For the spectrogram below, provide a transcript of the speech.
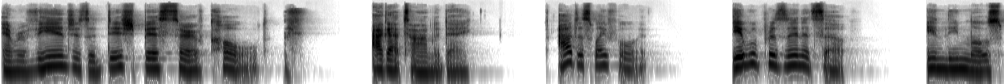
And revenge is a dish best served cold. I got time today. I'll just wait for it. It will present itself in the most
